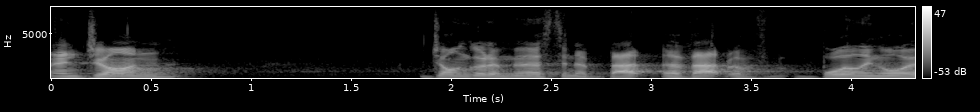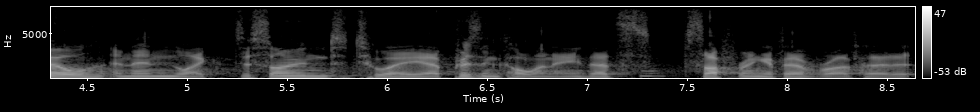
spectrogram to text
And John, John got immersed in a, bat, a vat of boiling oil and then like disowned to a uh, prison colony. That's suffering if ever I've heard it.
